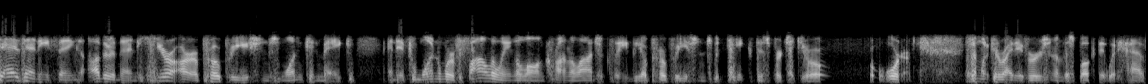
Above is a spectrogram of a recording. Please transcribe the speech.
says anything other than here are appropriations one can make, and if one were following along chronologically, the appropriations would take this particular order. Someone could write a version of this book that would have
